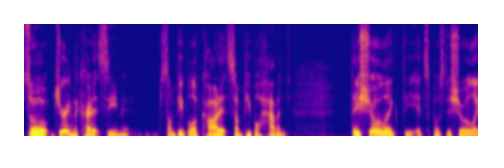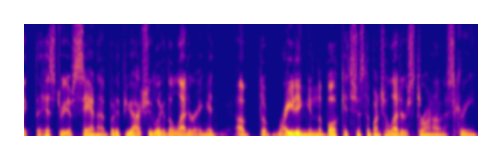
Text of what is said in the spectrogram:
So during the credit scene, some people have caught it, some people haven't. They show like the it's supposed to show like the history of Santa, but if you actually look at the lettering it, of the writing in the book, it's just a bunch of letters thrown on a screen.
